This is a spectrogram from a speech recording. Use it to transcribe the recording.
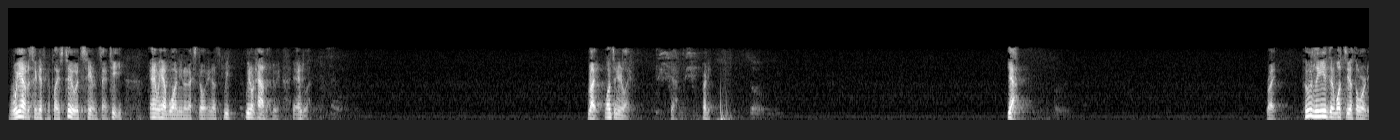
we have a significant place too. It's here in Santee, and we have one, you know, next door. You know, we we don't have that, do we, yeah, Angela? Right, once in your life. Yeah, Freddie. Yeah. Right. Who leads and what's the authority?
